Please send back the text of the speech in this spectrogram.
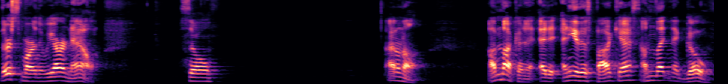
They're smarter than we are now. So I don't know. I'm not going to edit any of this podcast. I'm letting it go.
